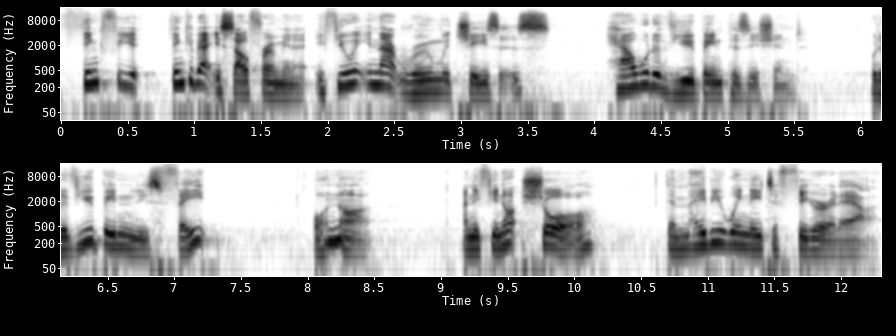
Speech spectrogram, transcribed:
Think, for you, think about yourself for a minute. If you were in that room with Jesus, how would have you been positioned? Would have you been at his feet or not? And if you're not sure, then maybe we need to figure it out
